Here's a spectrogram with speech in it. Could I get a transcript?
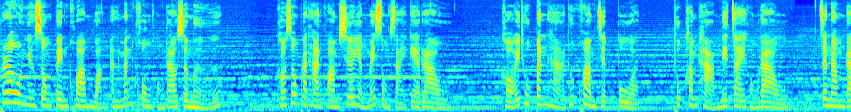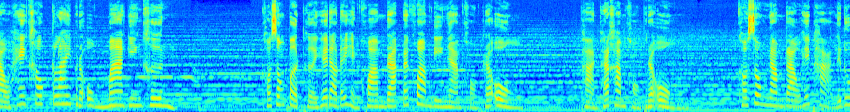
พระองค์ยังทรงเป็นความหวังอันมั่นคงของเราเสมอ ขอทรงประทานความเชื่ออย่างไม่สงสัยแก่เรา ขอให้ทุกปัญหาทุกความเจ็บปวด ทุกคำถามในใจของเรา จะนำเราให้เข้าใกล้พระองค์มากยิ่งขึ้นขอทรงเปิดเผยให้เราได้เห็นความรักและความดีงามของพระองค์ ผ่านพระคำของพระองค์ เขาทรงนำเราให้ผ่านฤดู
